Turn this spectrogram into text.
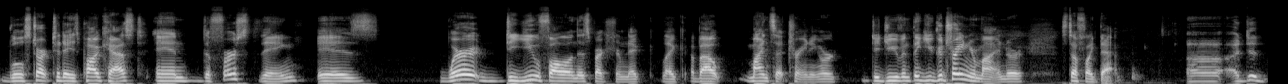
we'll start today's podcast. And the first thing is where do you fall on this spectrum, Nick? Like about mindset training, or did you even think you could train your mind, or stuff like that? Uh, I did.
